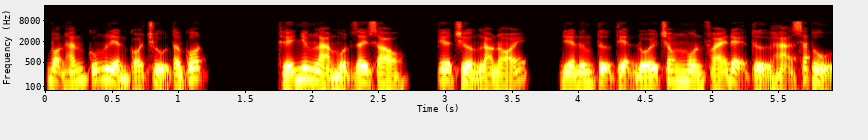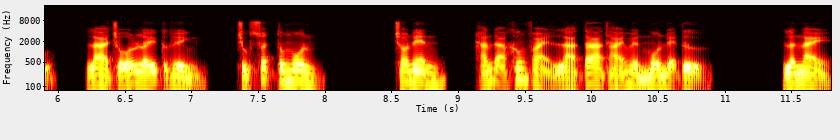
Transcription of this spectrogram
bọn hắn cũng liền có chủ tâm cốt. Thế nhưng là một giây sau, kia trưởng lão nói, điền ưng tự tiện đối trong môn phái đệ tử hạ sát thủ, là chỗ lấy cực hình, trục xuất tông môn cho nên, hắn đã không phải là ta thái huyền môn đệ tử. Lần này,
